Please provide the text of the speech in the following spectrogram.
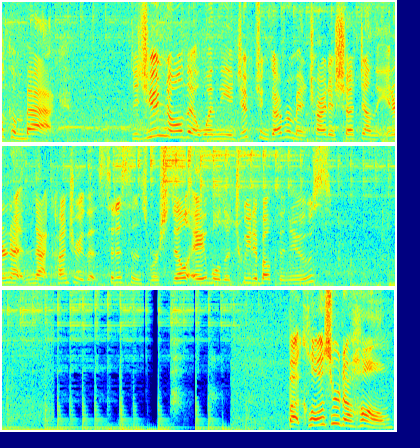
Welcome back. Did you know that when the Egyptian government tried to shut down the internet in that country that citizens were still able to tweet about the news? But closer to home,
